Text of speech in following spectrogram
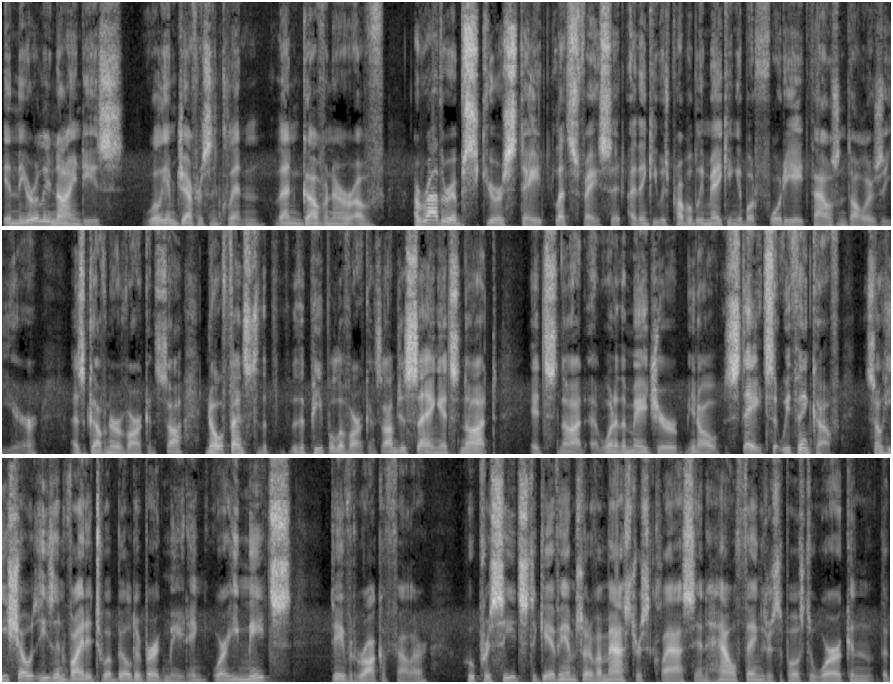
in the early '90s, William Jefferson Clinton, then governor of a rather obscure state, let's face it, I think he was probably making about forty-eight thousand dollars a year as governor of Arkansas. No offense to the the people of Arkansas. I'm just saying it's not it's not one of the major you know states that we think of. So he shows he's invited to a Bilderberg meeting where he meets David Rockefeller, who proceeds to give him sort of a master's class in how things are supposed to work and the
